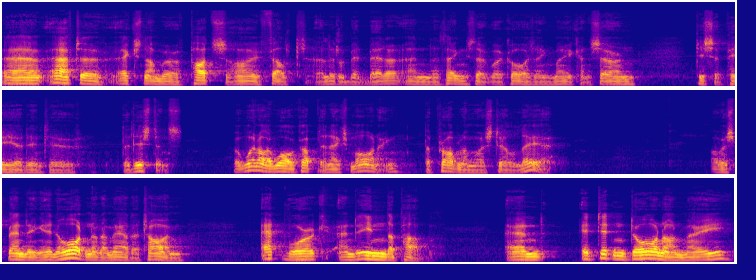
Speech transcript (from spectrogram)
uh, after X number of pots, I felt a little bit better, and the things that were causing me concern disappeared into the distance. But when I woke up the next morning, the problem was still there. I was spending inordinate amount of time at work and in the pub. And it didn't dawn on me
